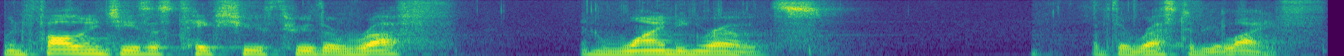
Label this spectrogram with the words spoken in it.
when following Jesus takes you through the rough and winding roads of the rest of your life.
